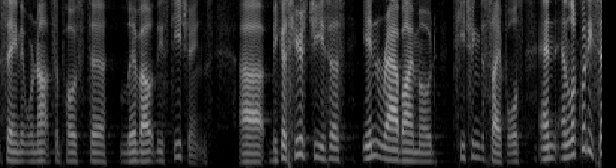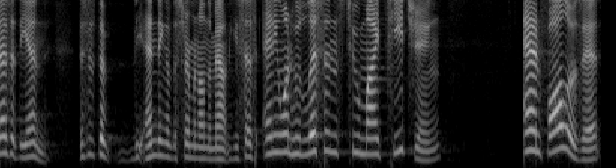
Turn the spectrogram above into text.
saying that we're not supposed to live out these teachings. Uh, because here's Jesus in rabbi mode teaching disciples. And, and look what he says at the end. This is the, the ending of the Sermon on the Mount. He says, Anyone who listens to my teaching and follows it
